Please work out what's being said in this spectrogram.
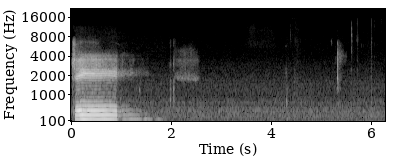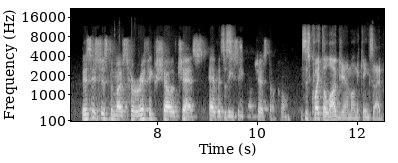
Gee. This is just the most horrific show of chess ever to be seen on chess.com. This is quite the logjam on the king side.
